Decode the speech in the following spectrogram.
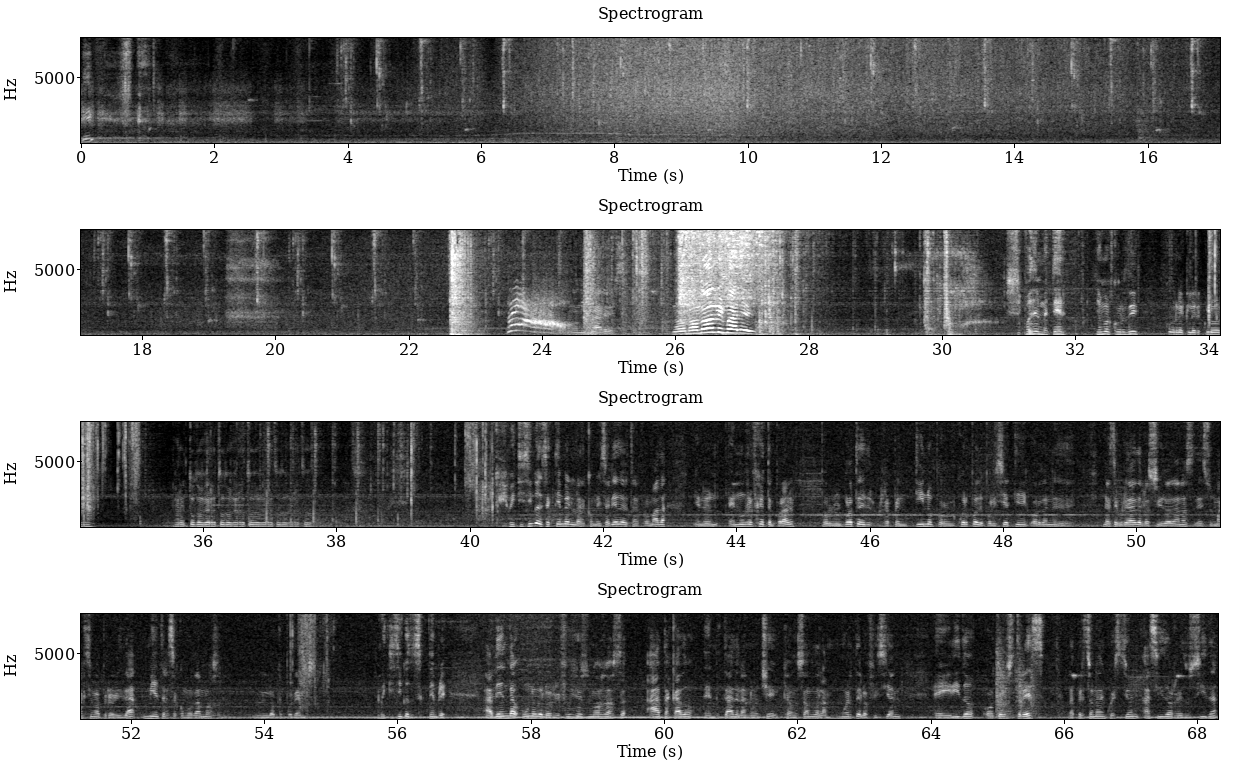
No, ni madres. No, no, ni madres. Se pueden meter. Ya me acordé. Corre, Claire, corre. Agarra todo, agarra todo, agarra todo, agarra todo, agarra todo. Ok, 25 de septiembre la comisaría de la transformada en un refugio temporal por el brote repentino por el cuerpo de policía tiene órdenes de la seguridad de los ciudadanos de su máxima prioridad mientras acomodamos lo que podemos. 25 de septiembre. Adenda, uno de los refugios, nos ha atacado en mitad de la noche, causando la muerte del oficial e herido otros tres. La persona en cuestión ha sido reducida.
